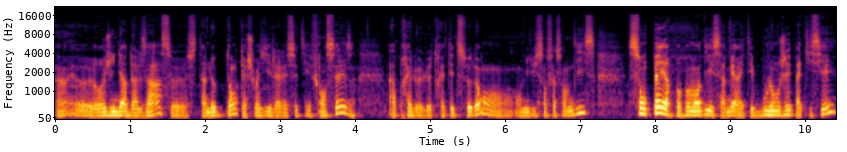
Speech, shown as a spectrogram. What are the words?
hein, euh, originaire d'Alsace. C'est un optant qui a choisi la laïcité française après le, traité de Sedan en, en 1870. Son père, proprement dit, et sa mère étaient boulanger-pâtissier.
